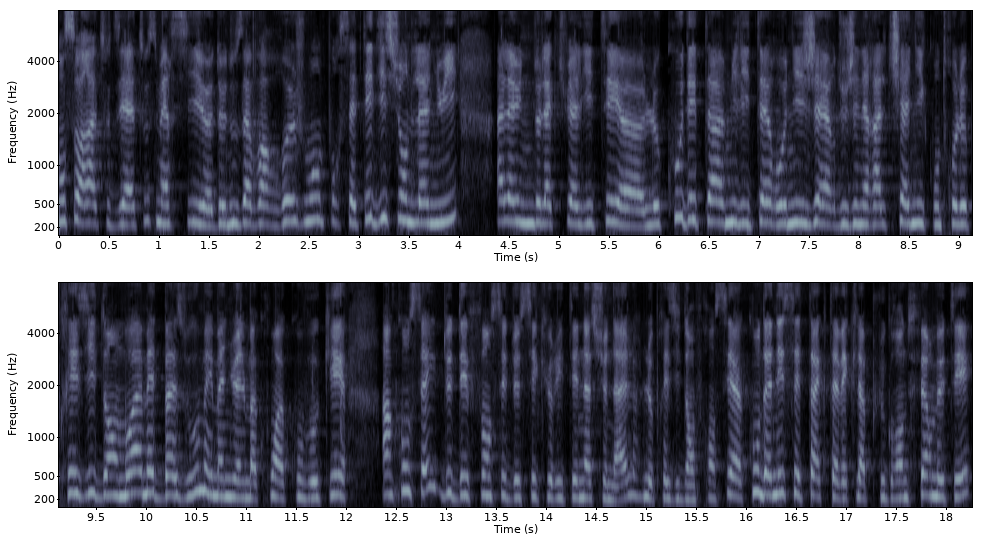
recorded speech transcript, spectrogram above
Bonsoir à toutes et à tous. Merci euh, de nous avoir rejoints pour cette édition de la nuit. À la une de l'actualité, euh, le coup d'État militaire au Niger du général Tchani contre le président Mohamed Bazoum. Emmanuel Macron a convoqué un conseil de défense et de sécurité nationale. Le président français a condamné cet acte avec la plus grande fermeté.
